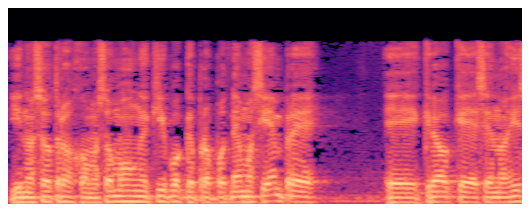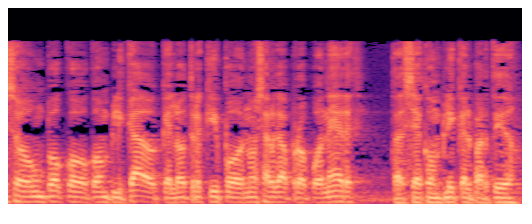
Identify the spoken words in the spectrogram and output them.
y nosotros como somos un equipo que proponemos siempre, eh, creo que se nos hizo un poco complicado que el otro equipo no salga a proponer, se complica el partido.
